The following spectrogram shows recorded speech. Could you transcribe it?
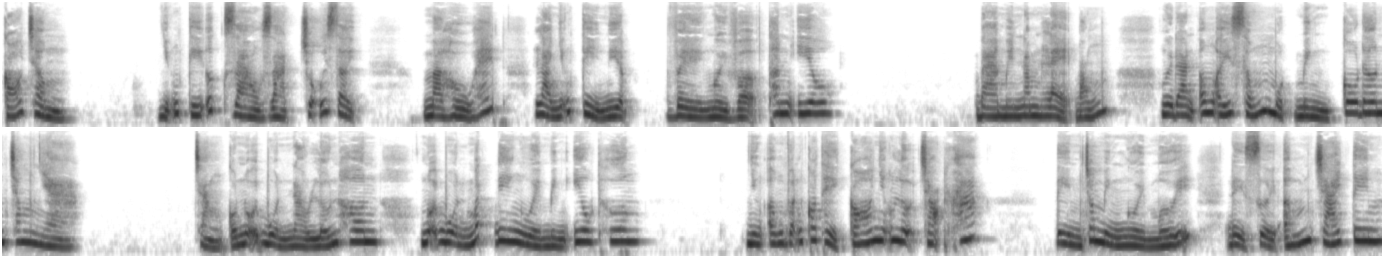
có chồng. Những ký ức rào rạt trỗi dậy, mà hầu hết là những kỷ niệm về người vợ thân yêu. 30 năm lẻ bóng, người đàn ông ấy sống một mình cô đơn trong nhà. Chẳng có nỗi buồn nào lớn hơn nỗi buồn mất đi người mình yêu thương. Nhưng ông vẫn có thể có những lựa chọn khác, tìm cho mình người mới để sưởi ấm trái tim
